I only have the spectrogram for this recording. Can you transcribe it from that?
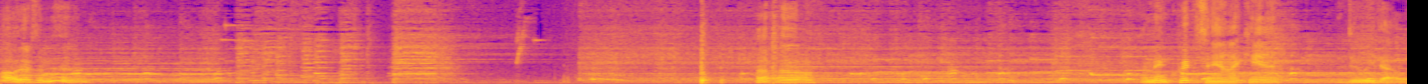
Oh, there's a moon. Uh-oh. I'm in quicksand. I can't dilly dally. There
